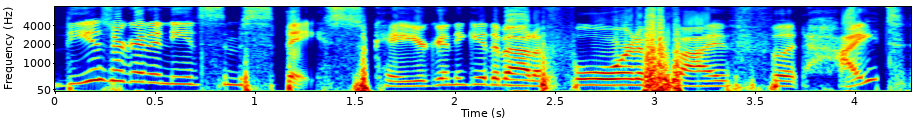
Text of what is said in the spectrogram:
These are going to need some space. Okay, you're going to get about a four to five foot height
